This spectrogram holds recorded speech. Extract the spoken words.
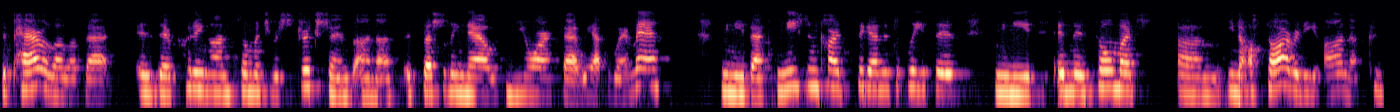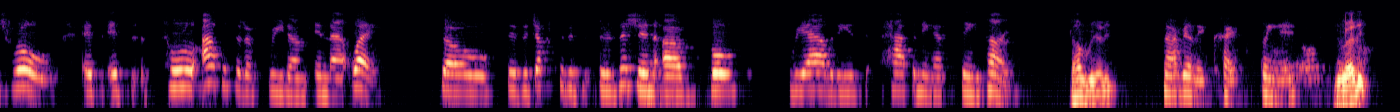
the parallel of that is they're putting on so much restrictions on us, especially now with New York, that we have to wear masks, we need vaccination cards to get into places, we need, and there's so much, um, you know, authority on us, control. It's it's total opposite of freedom in that way. So there's a juxtaposition of both realities happening at the same time. Not really. Not really. Okay, explain it. You ready? Yes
